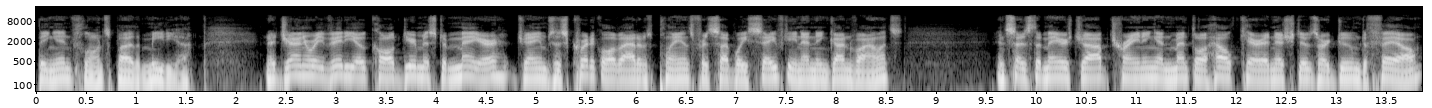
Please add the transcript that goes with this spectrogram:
being influenced by the media. In a January video called Dear Mr. Mayor, James is critical of Adams' plans for subway safety and ending gun violence and says the mayor's job training and mental health care initiatives are doomed to fail.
